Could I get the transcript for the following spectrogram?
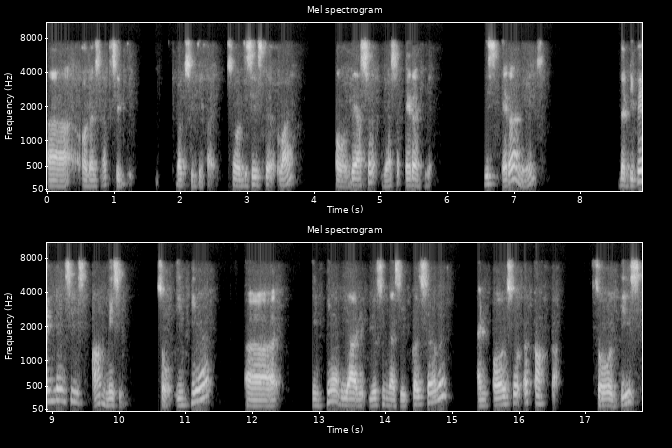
uh, orders at city, dot Siddhi file. So this is the one. Oh, there's a there's an error here. This error means the dependencies are missing. So in here, uh, in here we are using a SQL server and also a Kafka. So these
